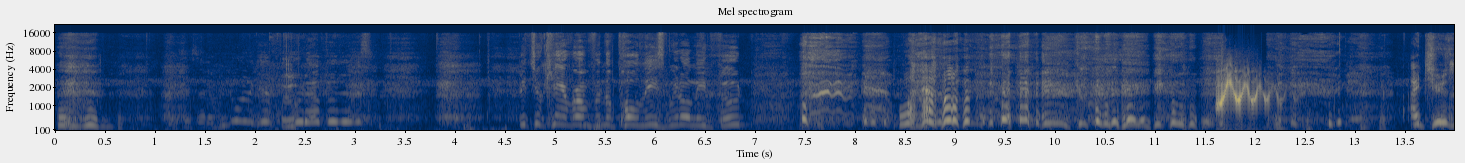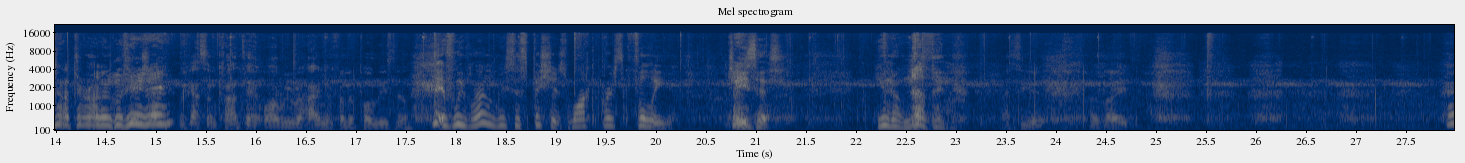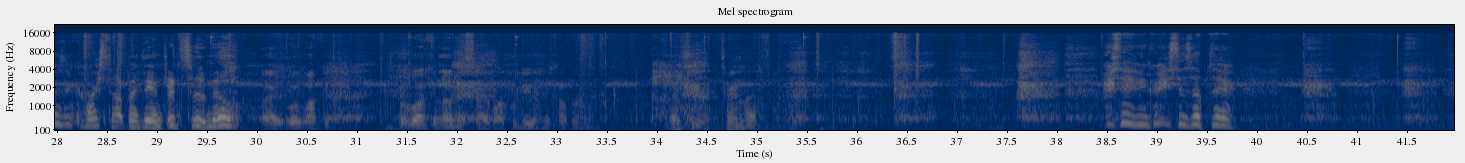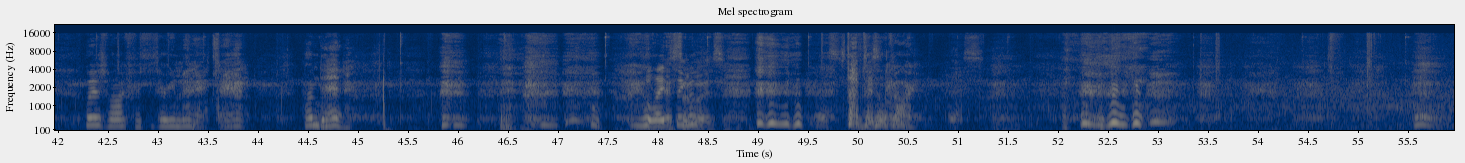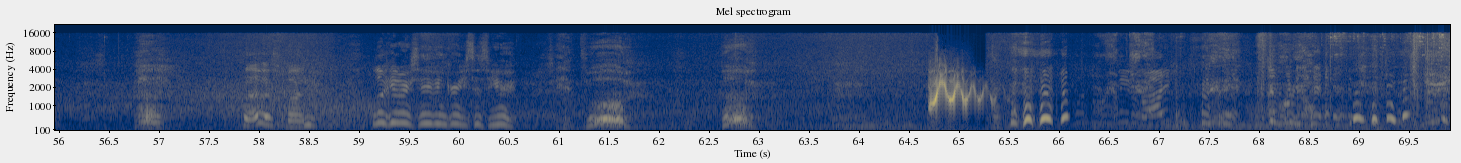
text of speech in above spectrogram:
They are we going to get food after this? Bitch, you can't run from the police. We don't need food. Wow. I choose not to run, Uncle JJ. We got some content while we were hiding from the police, though. If we run, we're suspicious. Walk brisk fully. Jesus. You know nothing. I see a, a light. There's a car stop by the entrance to the mill. All right, we're walking. We're walking on the sidewalk. We'll be there in a couple minutes. That's you. Turn left. Our saving grace is up there. We just walked for three minutes, man. I'm dead. Light signal. SOS. Stop this in the car. Well, that was fun. Look at our saving graces here.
